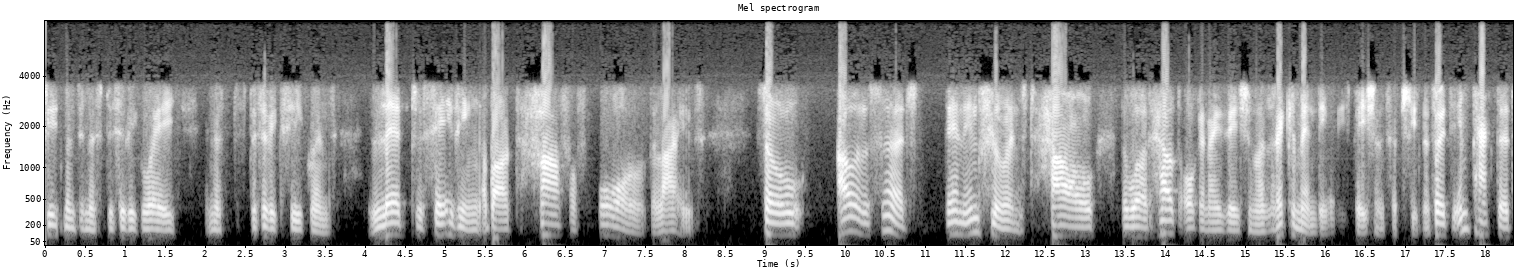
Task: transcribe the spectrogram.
treatments in a specific way, in a specific sequence, led to saving about half of all the lives. So our research then influenced how the World Health Organization was recommending these patients for treatment. So it's impacted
